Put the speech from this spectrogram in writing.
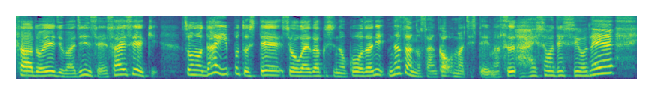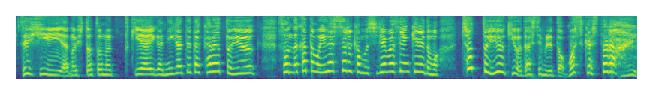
サードエイジは人生最盛期。その第一歩として障害学習の講座に皆さんの参加をお待ちしています。はいそうですよね。ぜひあの人との付き合いが苦手だからというそんな方もいらっしゃるかもしれませんけれどもちょっと勇気を出してみるともしかしたら、はい、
